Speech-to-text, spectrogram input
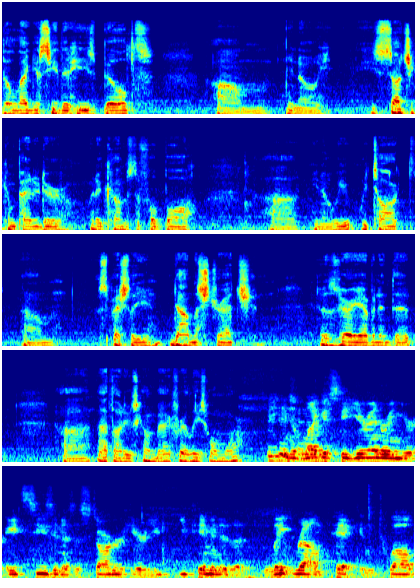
the legacy that he's built. Um, you know, he, he's such a competitor when it comes to football. Uh, you know, we we talked, um, especially down the stretch. And it was very evident that uh, I thought he was coming back for at least one more. Speaking of legacy, you're entering your eighth season as a starter here. You, you came in as a late round pick in 12.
